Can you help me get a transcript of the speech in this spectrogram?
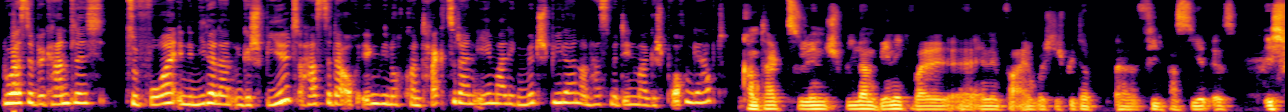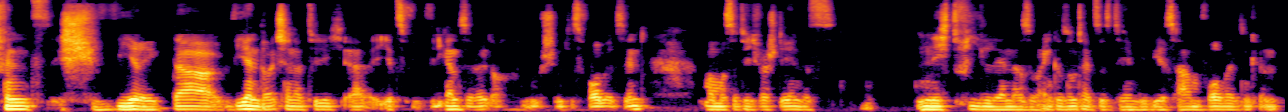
Du hast ja bekanntlich zuvor in den Niederlanden gespielt. Hast du da auch irgendwie noch Kontakt zu deinen ehemaligen Mitspielern und hast mit denen mal gesprochen gehabt? Kontakt zu den Spielern wenig, weil äh, in dem Verein, wo ich gespielt habe, äh, viel passiert ist. Ich finde es schwierig, da wir in Deutschland natürlich äh, jetzt für die ganze Welt auch ein bestimmtes Vorbild sind. Man muss natürlich verstehen, dass nicht viele Länder so ein Gesundheitssystem, wie wir es haben, vorweisen können.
